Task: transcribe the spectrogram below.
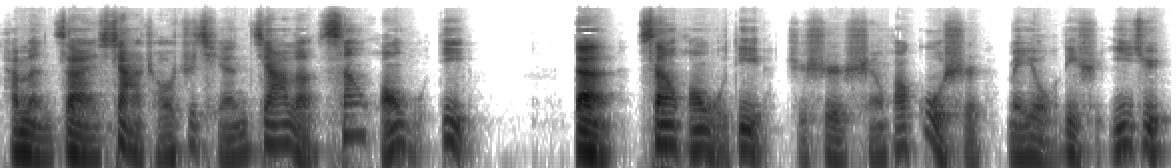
他们在夏朝之前加了三皇五帝，但三皇五帝只是神话故事，没有历史依据。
